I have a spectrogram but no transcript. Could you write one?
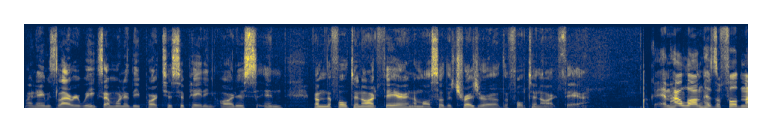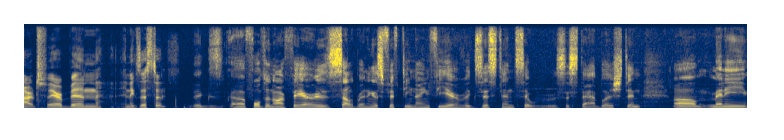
My name is Larry Weeks. I'm one of the participating artists in from the Fulton Art Fair, and I'm also the treasurer of the Fulton Art Fair. Okay, and how long has the Fulton Art Fair been in existence? The uh, Fulton Art Fair is celebrating its 59th year of existence. It was established, and um, many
